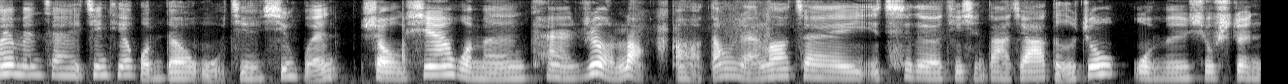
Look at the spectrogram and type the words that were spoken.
朋友们，在今天我们的午间新闻，首先我们看热浪啊。当然了，再一次的提醒大家，德州、我们休斯顿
